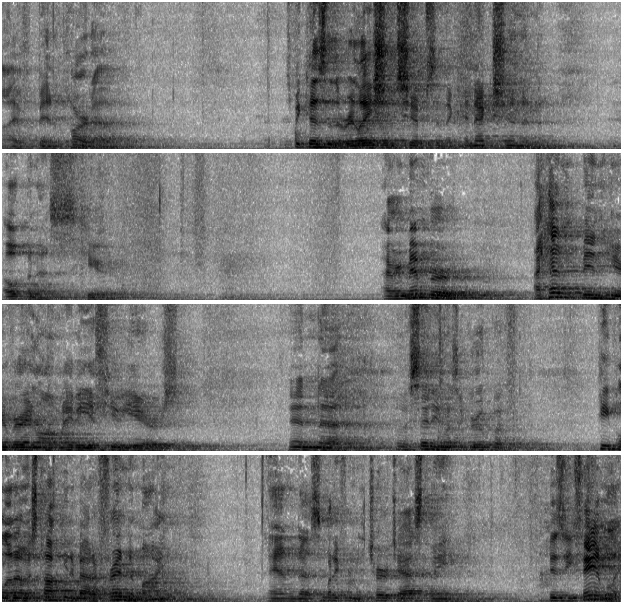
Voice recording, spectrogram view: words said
I've been part of. It's because of the relationships and the connection and the openness here. I remember I hadn't been here very long, maybe a few years, and uh, I was sitting with a group of people, and I was talking about a friend of mine, and uh, somebody from the church asked me, Is he family?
